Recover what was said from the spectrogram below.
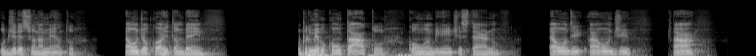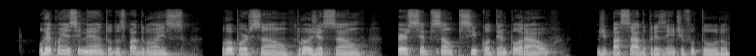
o direcionamento. É onde ocorre também o primeiro contato com o ambiente externo. É onde, é onde há o reconhecimento dos padrões, proporção, projeção, percepção psicotemporal de passado, presente e futuro,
